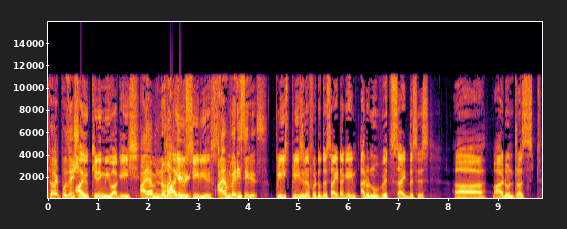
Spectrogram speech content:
third position. Are you kidding me, Vagish? I am not. Are you serious? I am very serious. Please, please refer to the site again. I don't know which site this is. Uh, I don't trust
